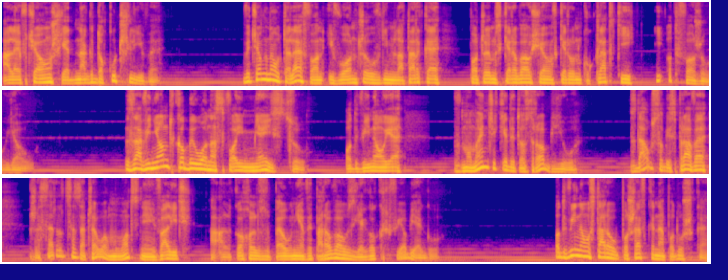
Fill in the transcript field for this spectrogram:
ale wciąż jednak dokuczliwy. Wyciągnął telefon i włączył w nim latarkę, po czym skierował się w kierunku klatki i otworzył ją. Zawiniątko było na swoim miejscu. Odwinął je. W momencie, kiedy to zrobił, zdał sobie sprawę, że serce zaczęło mu mocniej walić, a alkohol zupełnie wyparował z jego krwiobiegu. Odwinął starą poszewkę na poduszkę.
